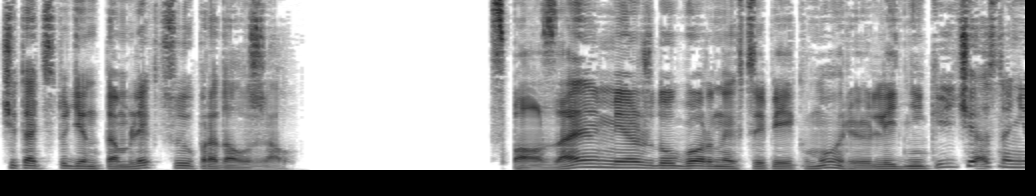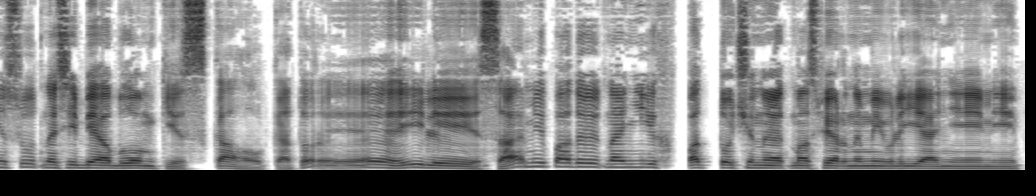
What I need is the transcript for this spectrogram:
читать студентам лекцию, продолжал. Сползая между горных цепей к морю, ледники часто несут на себе обломки скал, которые или сами падают на них, подточенные атмосферными влияниями,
